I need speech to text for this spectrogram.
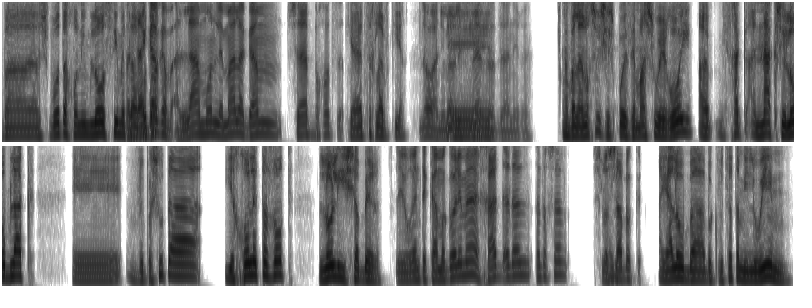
בשבועות האחרונים לא עושים את ונדייק העבודה, אגב עלה המון למעלה גם שהיה פחות... זה- כי היה צריך להבקיע. לא, אני אומר אה, לפני זה עוד זה היה נראה. אבל אני לא חושב שיש פה איזה משהו הירואי, המשחק ענק של אובלק, אה, ופשוט היכולת הזאת לא להישבר. ליורנטה כמה גולים היה? אחד עד עד עכשיו? שלושה בק... היה לו בקבוצת המילואים אה,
